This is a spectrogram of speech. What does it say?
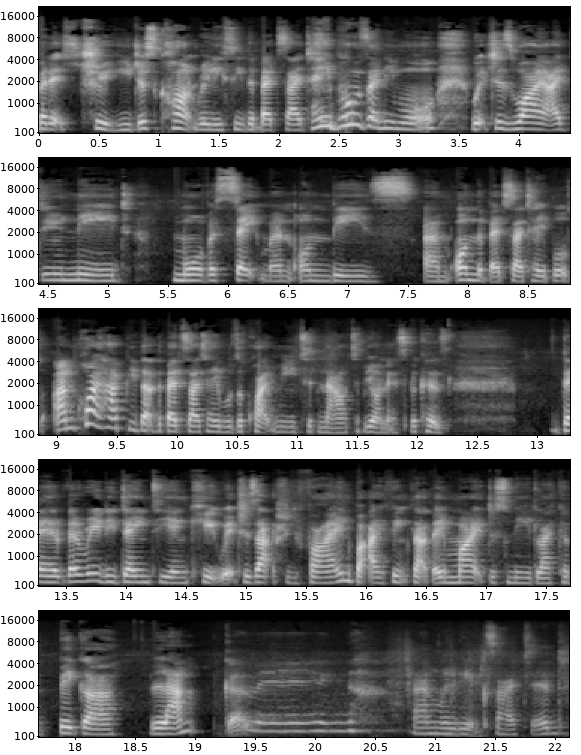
But it's true, you just can't really see the bedside tables anymore, which is why I do need more of a statement on these um, on the bedside tables. I'm quite happy that the bedside tables are quite muted now, to be honest, because they're they're really dainty and cute, which is actually fine. But I think that they might just need like a bigger lamp going. I'm really excited.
